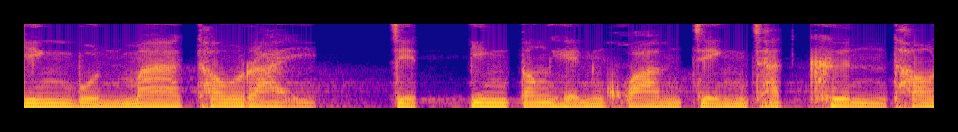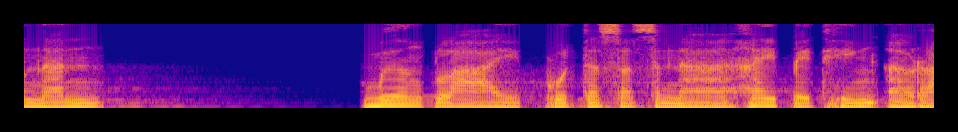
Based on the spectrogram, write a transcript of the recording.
ยิ่งบุญมากเท่าไหร่ ยิ่งต้องเห็นความจริงชัดขึ้นเท่านั้น เบื้องปลายพุทธศาสนาให้ไปทิ้งอะไร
